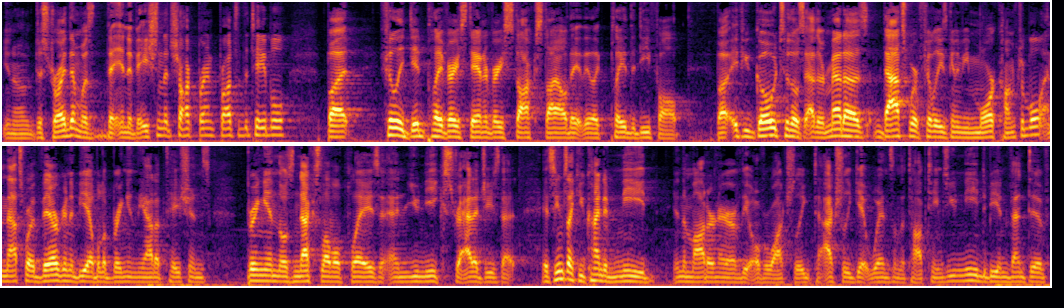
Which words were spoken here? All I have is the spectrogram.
you know, destroyed them was the innovation that Shock Brand brought to the table. But Philly did play very standard, very stock style. They, they like played the default. But if you go to those other metas, that's where Philly's going to be more comfortable, and that's where they're going to be able to bring in the adaptations bring in those next level plays and unique strategies that it seems like you kind of need in the modern era of the Overwatch League to actually get wins on the top teams. You need to be inventive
